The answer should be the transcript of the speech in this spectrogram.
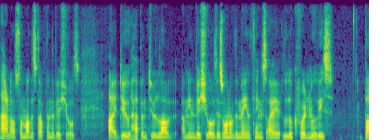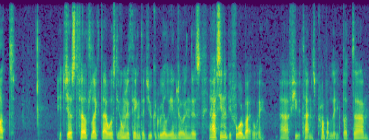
I don't know some other stuff than the visuals. I do happen to love. I mean, visuals is one of the main things I look for in movies, but it just felt like that was the only thing that you could really enjoy in this. I have seen it before, by the way, a few times probably, but um,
